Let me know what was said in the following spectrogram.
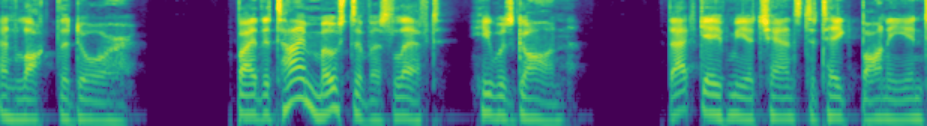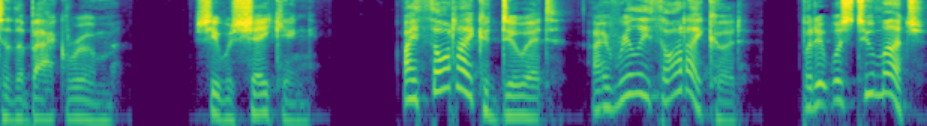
and locked the door. By the time most of us left, he was gone. That gave me a chance to take Bonnie into the back room. She was shaking. I thought I could do it. I really thought I could. But it was too much.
